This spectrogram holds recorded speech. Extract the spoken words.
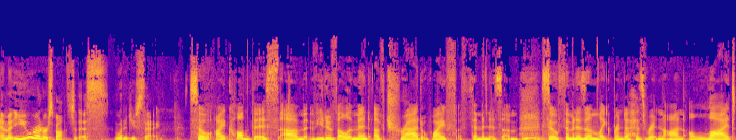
Emma, you wrote a response to this. What did you say? So I called this um, the development of trad wife feminism. Mm. So feminism, like Brenda has written on a lot,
